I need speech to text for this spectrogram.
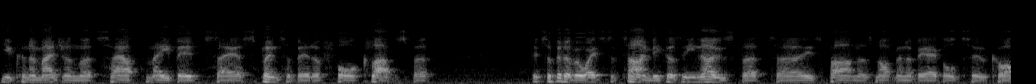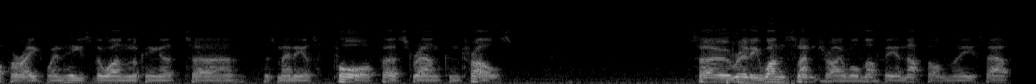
You can imagine that South may bid, say, a splinter bid of four clubs, but it's a bit of a waste of time because he knows that uh, his partner's not going to be able to cooperate when he's the one looking at uh, as many as four first-round controls. So really, one slam try will not be enough on the South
